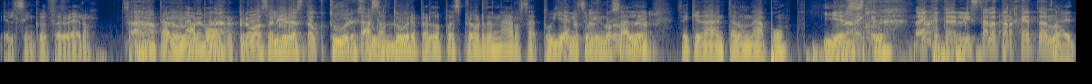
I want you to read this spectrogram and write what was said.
el 5 de febrero. O sea, aventar Pero va a salir hasta octubre. Hasta octubre, pero lo puedes preordenar. O sea, tú ya en ese mismo sale, se quieren aventar un Apple. Y es... hay, que, tener lista la tarjeta, ¿no? Hay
